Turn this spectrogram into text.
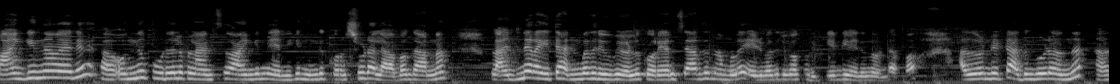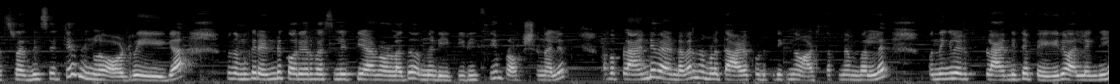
വാങ്ങിക്കുന്നവര് ആ, ഒന്ന് കൂടുതൽ പ്ലാന്റ്സ് വാങ്ങിക്കുന്നതായിരിക്കും നിങ്ങൾക്ക് കുറച്ചുകൂടെ ലാഭം. കാരണം പ്ലാന്റിന്റെ റേറ്റ് അൻപത് രൂപയുള്ളൂ. കൊറിയർ ചാർജ് നമ്മൾ എഴുപത് രൂപ കൊടുക്കേണ്ടി വരുന്നുണ്ട്. അപ്പോൾ അതുകൊണ്ടിട്ട് അതും കൂടെ ഒന്ന് ശ്രദ്ധിച്ചിട്ട് നിങ്ങൾ ഓർഡർ ചെയ്യുക. അപ്പോൾ നമുക്ക് രണ്ട് കൊറിയർ ഫെസിലിറ്റി ആണുള്ളത്. ഒന്ന് ഡി ടി ഡി സിയും പ്രൊഫഷണലും അപ്പോൾ പ്ലാന്റ് വേണ്ടവർ നമ്മൾ താഴെ കൊടുത്തിരിക്കുന്ന വാട്സപ്പ് നമ്പറിൽ ഒന്നെങ്കിൽ ഒരു പ്ലാന്റിന്റെ പേരോ അല്ലെങ്കിൽ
